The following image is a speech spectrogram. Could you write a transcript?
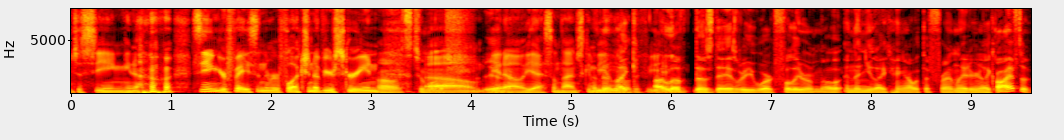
just seeing you know, seeing your face in the reflection of your screen. Oh, it's too much. Um, yeah. You know, yeah, sometimes can and be a then little like defeating. I love those days where you work fully remote, and then you like hang out with a friend later, and you're like, oh, I have to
